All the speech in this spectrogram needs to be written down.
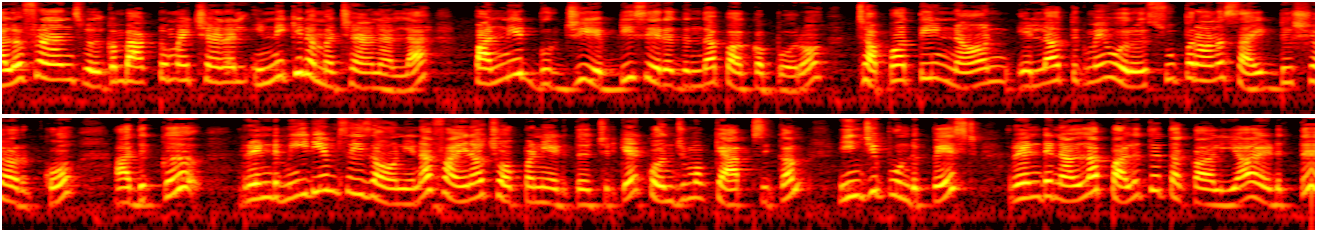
Hello friends welcome back to my channel இன்னைக்கு நம்ம சேனலில் பன்னீர் புர்ஜி எப்படி செய்கிறதுன்னு தான் பார்க்க போகிறோம் சப்பாத்தி நான் எல்லாத்துக்குமே ஒரு சூப்பரான சைட் டிஷ்ஷாக இருக்கும். அதுக்கு ரெண்டு மீடியம் சைஸ் ஆனியனை ஃபைனாக சாப் பண்ணி எடுத்து வச்சுருக்கேன். கொஞ்சமாக கேப்சிகம் இஞ்சி பூண்டு பேஸ்ட் ரெண்டு நல்லா பழுத்த தக்காளியாக எடுத்து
